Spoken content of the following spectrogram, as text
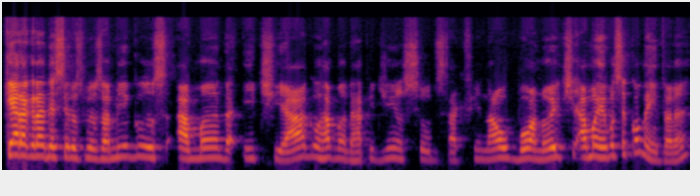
Quero agradecer aos meus amigos Amanda e Tiago. Amanda, rapidinho, seu destaque final. Boa noite. Amanhã você comenta, né?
